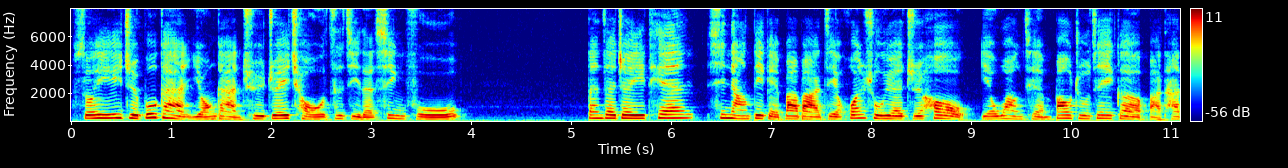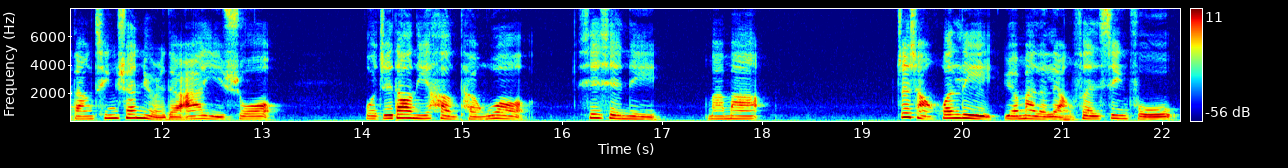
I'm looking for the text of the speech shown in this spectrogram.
所以一直不敢勇敢去追求自己的幸福。但在这一天，新娘递给爸爸结婚书约之后，也往前抱住这个把她当亲生女儿的阿姨说。我知道你很疼我，谢谢你，妈妈。这场婚礼圆满了两份幸福，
